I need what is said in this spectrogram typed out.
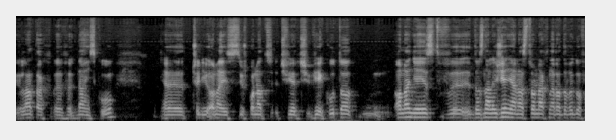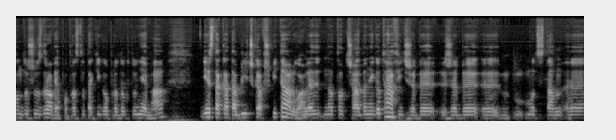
latach w Gdańsku. E, czyli ona jest już ponad ćwierć wieku, to ona nie jest w, do znalezienia na stronach Narodowego Funduszu Zdrowia. Po prostu takiego produktu nie ma. Jest taka tabliczka w szpitalu, ale no to trzeba do niego trafić, żeby, żeby e, móc tam e,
